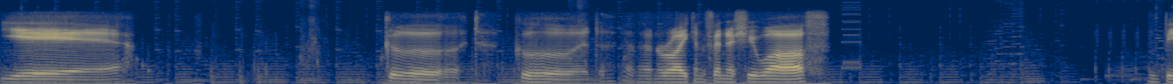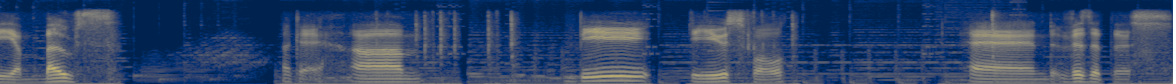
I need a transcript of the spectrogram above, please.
Yeah. Good, good. And then Roy can finish you off. Be a boss. Okay, um... Be useful and visit this.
